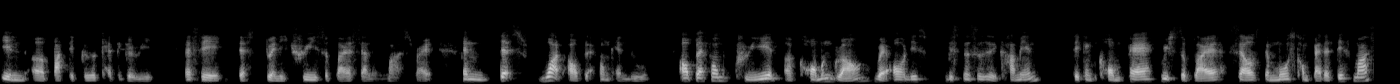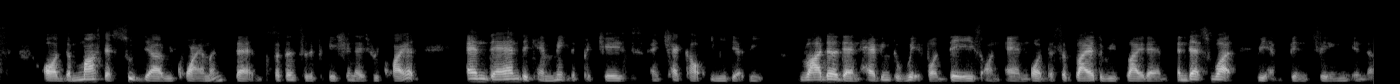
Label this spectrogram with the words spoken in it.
in a particular category. Let's say there's 23 suppliers selling masks, right? And that's what our platform can do our platform create a common ground where all these businesses they come in, they can compare which supplier sells the most competitive mask or the mask that suit their requirement, that certain certification that is required, and then they can make the purchase and check out immediately rather than having to wait for days on end for the supplier to reply them. And that's what we have been seeing in the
